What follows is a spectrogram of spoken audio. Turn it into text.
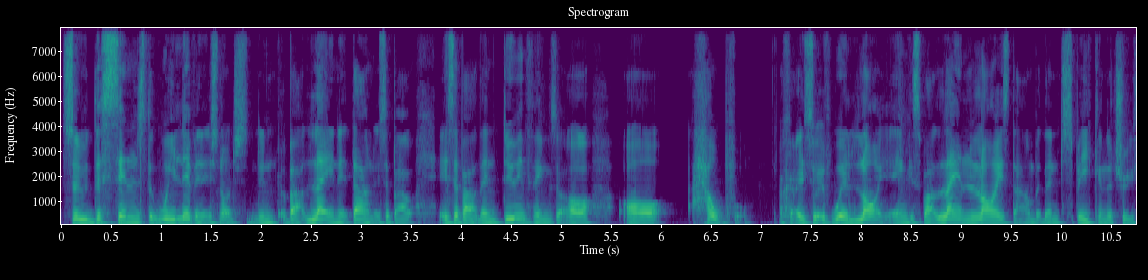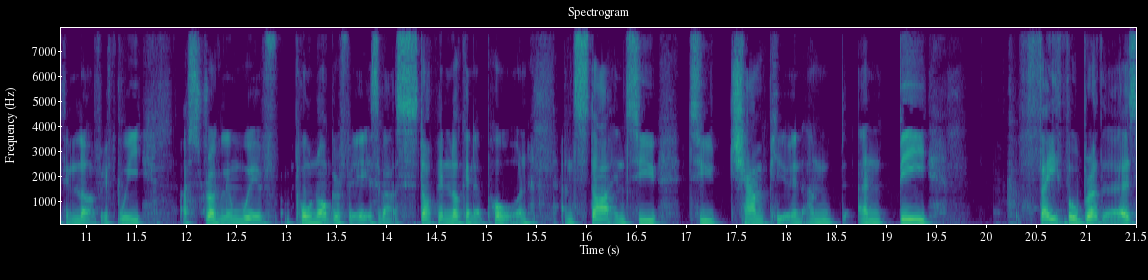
So the sins that we live in, it's not just about laying it down. It's about it's about then doing things that are are helpful. Okay, so if we're lying, it's about laying lies down, but then speaking the truth in love. If we are struggling with pornography, it's about stopping looking at porn and starting to to champion and and be faithful brothers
